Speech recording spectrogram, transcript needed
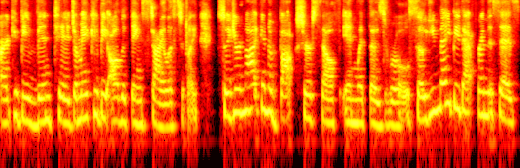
or it could be vintage. I mean, it could be all the things stylistically. So you're not going to box yourself in with those rules. So you may be that friend that says,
